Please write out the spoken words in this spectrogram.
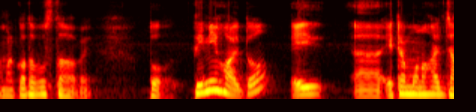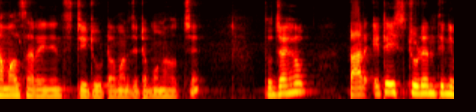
আমার কথা বুঝতে হবে। তো তিনি হয়তো এই এটা মনে হয় জামাল স্যারের ইনস্টিটিউট আমার যেটা মনে হচ্ছে। তো যাই হোক, তার এটাই স্টুডেন্ট তিনি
